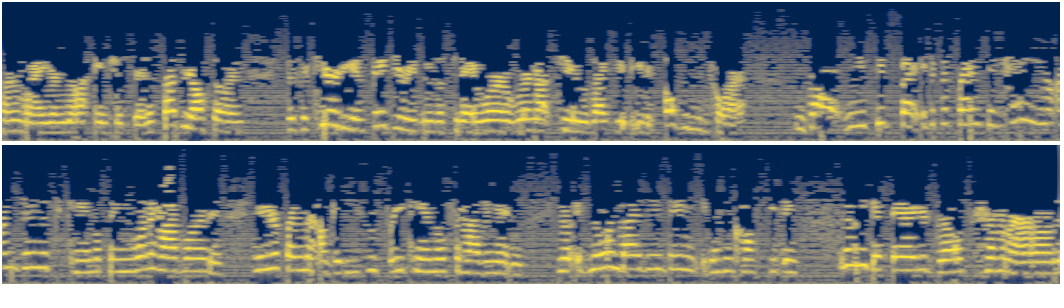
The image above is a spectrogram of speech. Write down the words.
turn away, you're not interested. Especially also in the security and safety reasons of today, where we're not too likely to even open the door. But when you see, but if it's a friend saying, hey, you know, I'm doing this candle thing, you want to have one, and you know, your friend, I'll give you some free candles for having it, and you know, if no one buys anything, it doesn't cost anything. And when you get there, your girls come around,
